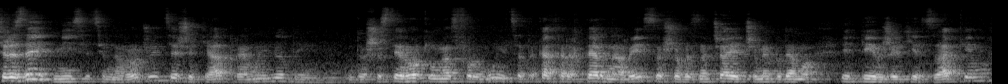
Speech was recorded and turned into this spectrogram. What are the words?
Через 9 місяців народжується життя окремої людини. До 6 років у нас формується така характерна риса, що визначає, чи ми будемо йти в житті за кимось,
